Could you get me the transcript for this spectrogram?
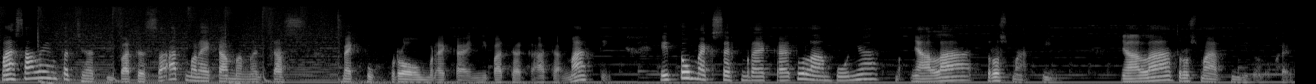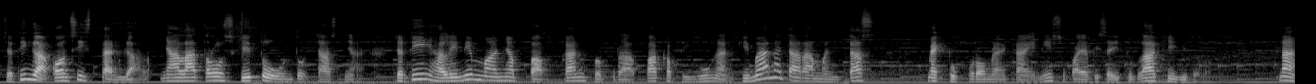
masalah yang terjadi pada saat mereka mengecas MacBook Pro mereka ini pada keadaan mati, itu MagSafe mereka itu lampunya nyala terus mati nyala terus mati gitu loh kayak. Jadi nggak konsisten nggak nyala terus gitu untuk casnya jadi hal ini menyebabkan beberapa kebingungan. Gimana cara mencas MacBook Pro mereka ini supaya bisa hidup lagi gitu loh? Nah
